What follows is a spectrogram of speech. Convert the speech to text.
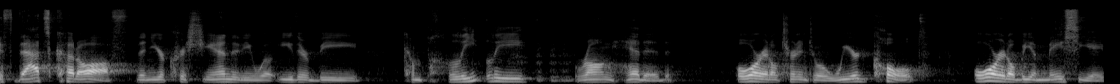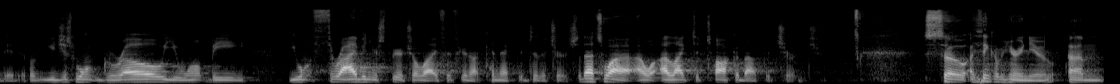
if that's cut off, then your Christianity will either be completely wrong-headed, or it'll turn into a weird cult, or it'll be emaciated. It'll, you just won't grow. You won't be. You won't thrive in your spiritual life if you're not connected to the church. So that's why I, I like to talk about the church. So I think I'm hearing you. Um,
